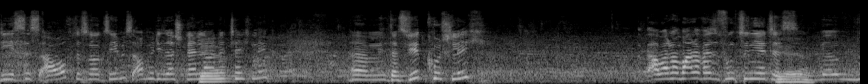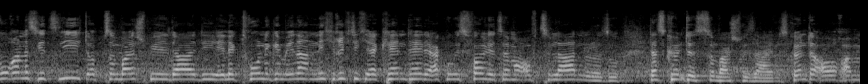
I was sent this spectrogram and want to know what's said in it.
die ist es auch, das Note 7 ist auch mit dieser Schnellladetechnik. Ähm, das wird kuschelig. Aber normalerweise funktioniert es. Ja, Woran es jetzt liegt, ob zum Beispiel da die Elektronik im Inneren nicht richtig erkennt, hey, der Akku ist voll, jetzt hör mal auf zu laden oder so. Das könnte es zum Beispiel sein. Es könnte auch am,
